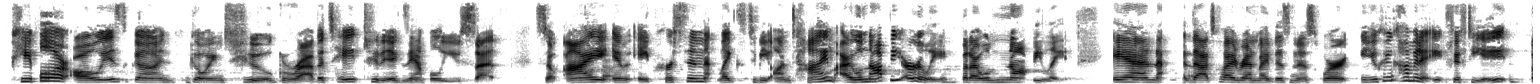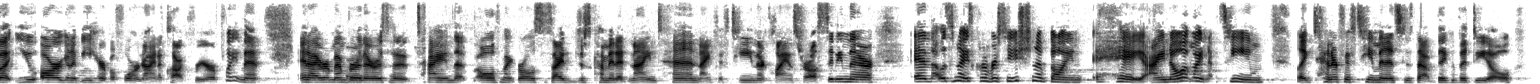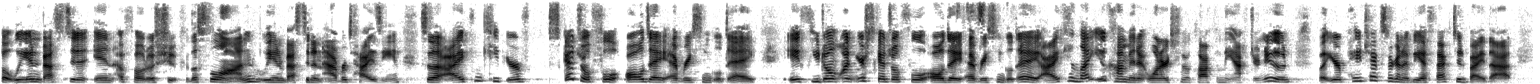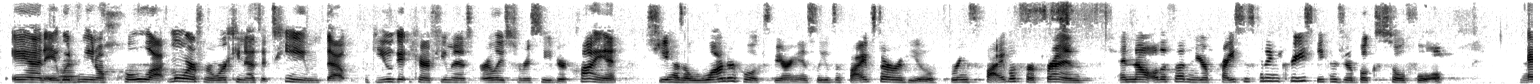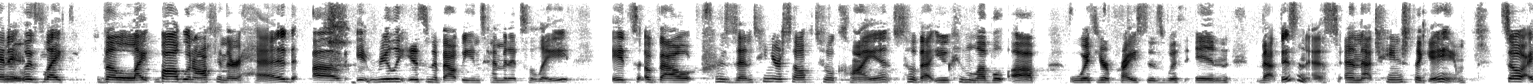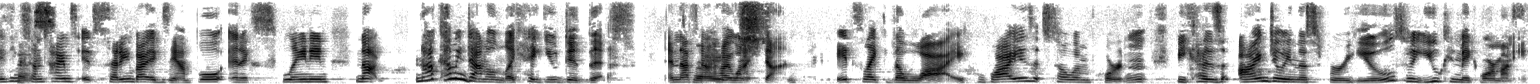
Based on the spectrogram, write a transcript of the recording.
People are always going going to gravitate to the example you set. So I am a person that likes to be on time. I will not be early, but I will not be late. And that's why I ran my business where you can come in at 8.58, but you are going to be here before 9 o'clock for your appointment. And I remember there was a time that all of my girls decided to just come in at 9.10, 9.15. Their clients were all sitting there. And that was a nice conversation of going, hey, I know it might not seem like 10 or 15 minutes is that big of a deal, but we invested in a photo shoot for the salon. We invested in advertising so that I can keep your schedule full all day, every single day. If you don't want your schedule full all day, every single day, I can let you come in at one or two o'clock in the afternoon, but your paychecks are going to be affected by that. And it would mean a whole lot more for working as a team that you get here a few minutes early to receive your client she has a wonderful experience, leaves a five star review, brings five of her friends, and now all of a sudden your prices can increase because your book's so full. Right. And it was like the light bulb went off in their head of it really isn't about being 10 minutes late. It's about presenting yourself to a client so that you can level up with your prices within that business. And that changed the game. So I think yes. sometimes it's setting by example and explaining, not not coming down on like, hey, you did this, and that's right. not how I want it done. It's like the why. Why is it so important? Because I'm doing this for you so you can make more money.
